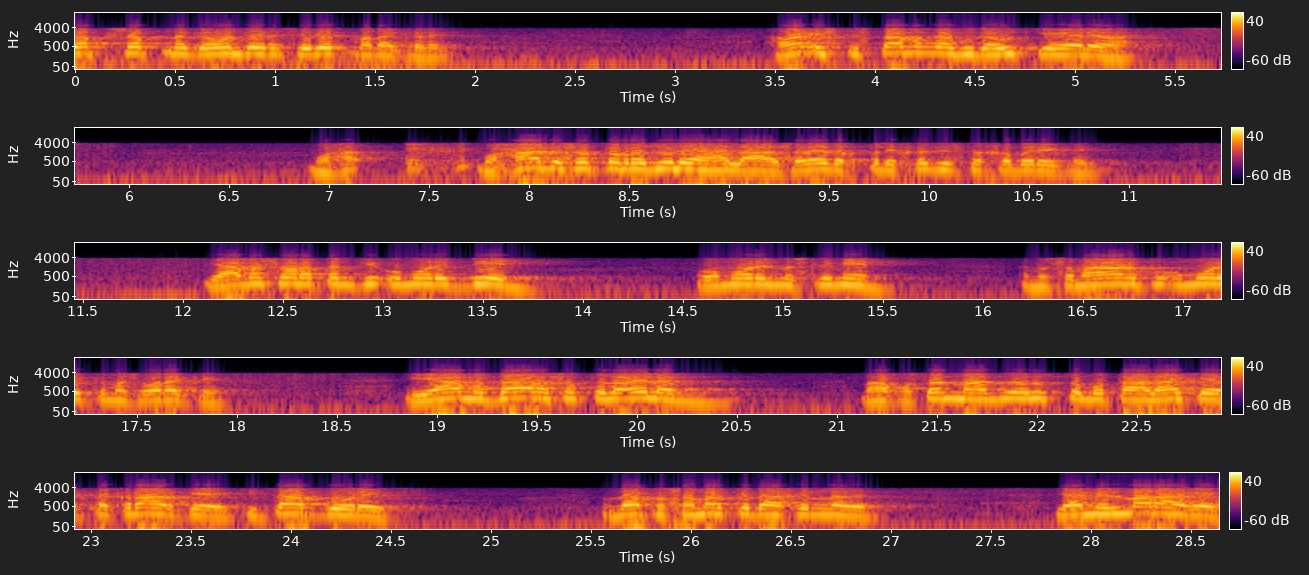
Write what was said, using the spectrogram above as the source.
غپ شپ لګول د شریعت منع کړي ها استثناء موږ ابو داود کې ویل و محادثه الرجل اهل سره د خپل خزې سره خبرې کوي یا مشوره فی امور الدین امور المسلمین د مسلمانانو په امور کې مشوره کوي یا مدارسه العلم ما خصن مانځه رسته مطالعه کوي تکرار کوي کتاب ګوري دا په سمر کې داخل نه وي یا ملما راغی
